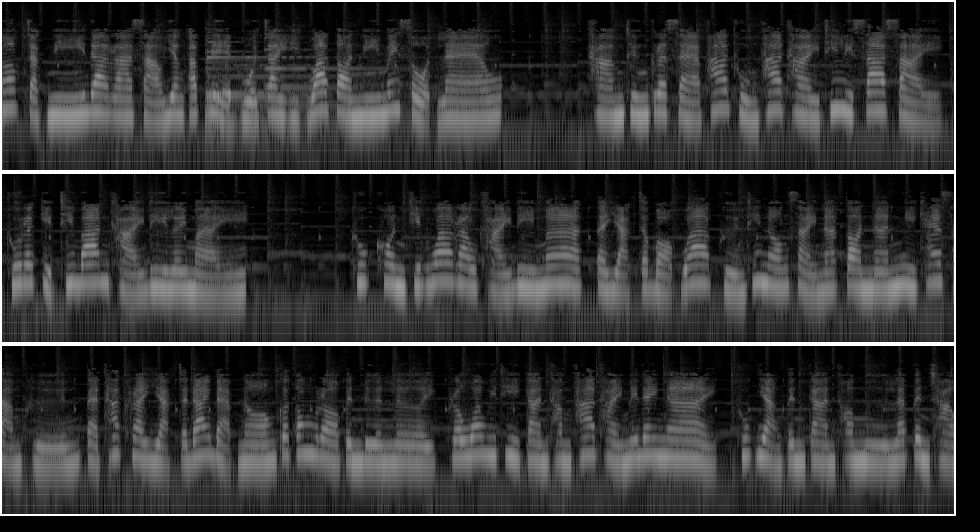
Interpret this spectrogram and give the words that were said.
นอกจากนี้ดาราสาวยังอัปเดตหัวใจอีกว่าตอนนี้ไม่โสดแล้ว ถามถึงกระแสผ้าถุงผ้าไทยที่ลิซ่าใส่ ธุรกิจที่บ้านขายดีเลยไหม ทุกคนคิดว่าเราขายดีมาก แต่อยากจะบอกว่าผืนที่น้องใส่นะตอนนั้นมีแค่สามผืน แต่ถ้าใครอยากจะได้แบบน้องก็ต้องรอเป็นเดือนเลย เพราะว่าวิธีการทำผ้าไทยไม่ได้ง่าย ทุกอย่างเป็นการทอมือและเป็นชาว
